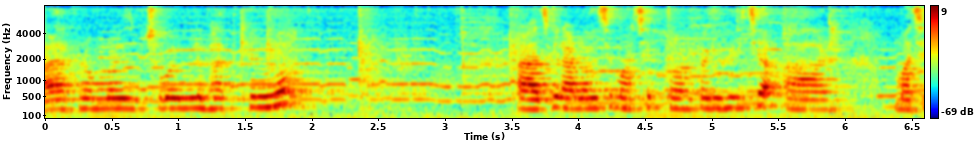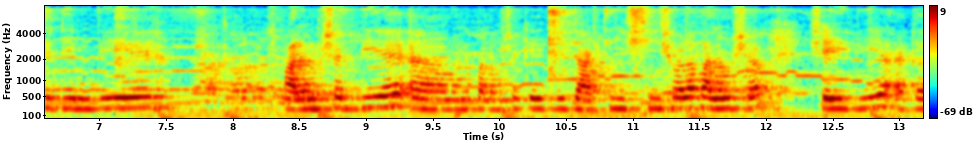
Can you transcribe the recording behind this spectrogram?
আর এখন আমরা সবাই মিলে ভাত খেয়ে নেব। আর আজকে রান্না হয়েছে মাছের তরকারি হয়েছে আর মাছের ডিম দিয়ে পালং শাক দিয়ে মানে পালং শাকের যে ডাঁটি শীষওয়ালা পালং শাক সেই দিয়ে একটা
